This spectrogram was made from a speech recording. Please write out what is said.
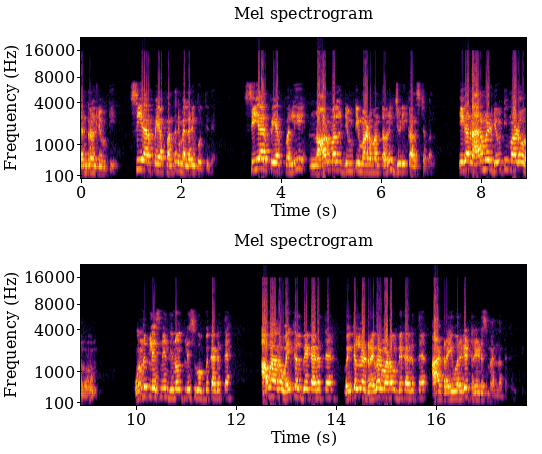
general duty C R P F ಅಂತ ನಿಮ್ಮೆಲ್ಲರಿಗೂ ಗೊತ್ತಿದೆ. ಸಿ ಆರ್ ಪಿ ಎಫ್ ಅಲ್ಲಿ ನಾರ್ಮಲ್ ಡ್ಯೂಟಿ ಮಾಡುವಂತವನಿಗೆ ಜಿ ಡಿ ಕಾನ್ಸ್ಟೇಬಲ್ ಈಗ ನಾರ್ಮಲ್ ಡ್ಯೂಟಿ ಮಾಡೋನು ಒಂದು ಪ್ಲೇಸ್ನಿಂದ ಇನ್ನೊಂದು ಪ್ಲೇಸ್ಗೆ ಹೋಗ್ಬೇಕಾಗತ್ತೆ. ಆವಾಗ ವೆಹಿಕಲ್ ಬೇಕಾಗತ್ತೆ. ವೆಹಿಕಲ್ನ ಡ್ರೈವರ್ ಮಾಡೋನ್ ಬೇಕಾಗತ್ತೆ. ಆ ಡ್ರೈವರ್ಗೆ ಟ್ರೇಡ್ಸ್ ಮ್ಯಾನ್ ಅಂತ ಕರಿತೀವಿ.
